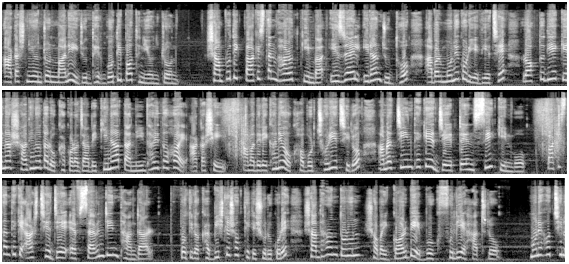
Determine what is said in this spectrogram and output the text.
আকাশ নিয়ন্ত্রণ মানেই যুদ্ধের গতিপথ নিয়ন্ত্রণ। সাম্প্রতিক পাকিস্তান, ভারত কিংবা ইসরায়েল, ইরান যুদ্ধ আবার মনে করিয়ে দিয়েছে, রক্ত দিয়ে কেনার স্বাধীনতা রক্ষা করা যাবে কিনা তা নির্ধারিত হয় আকাশেই। আমাদের এখানেও খবর ছড়িয়েছিল, আমরা চীন থেকে জে টেন সি কিনব। পাকিস্তান থেকে আসছে জে এফ সেভেন্টিন থান্ডার। প্রতিরক্ষা বিশ্লেষক থেকে শুরু করে সাধারণ তরুণ সবাই গর্বে বুক ফুলিয়ে হাঁটল। মনে হচ্ছিল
